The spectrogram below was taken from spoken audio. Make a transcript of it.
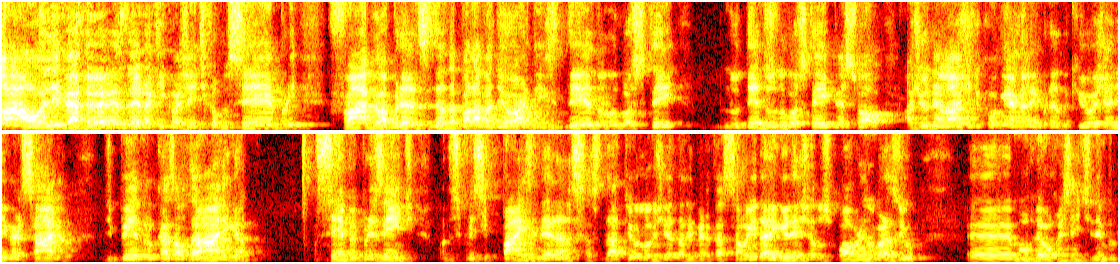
Ah, Olivia Hansler aqui com a gente, como sempre. Fábio Abrantes dando a palavra de ordens. Dedo no gostei. No dedos no gostei, pessoal. A Junelagem de Coguerra, lembrando que hoje é aniversário de Pedro Casaldáliga sempre presente, uma das principais lideranças da teologia da libertação e da Igreja dos Pobres no Brasil, é, morreu recentemente,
